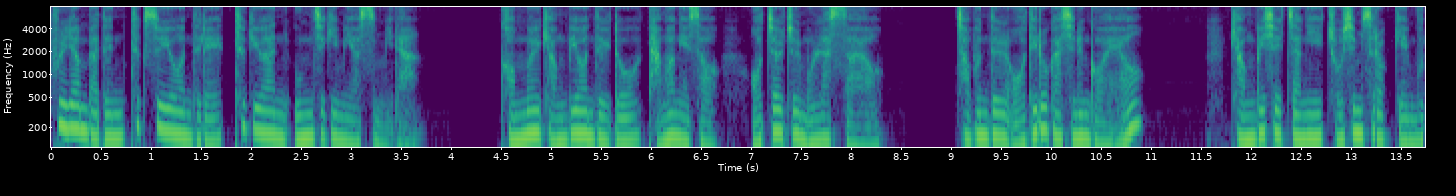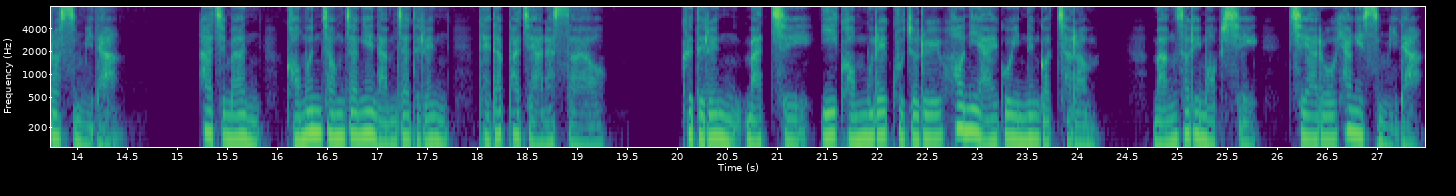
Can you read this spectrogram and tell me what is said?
훈련받은 특수요원들의 특유한 움직임이었습니다. 건물 경비원들도 당황해서 어쩔 줄 몰랐어요. 저분들 어디로 가시는 거예요? 경비실장이 조심스럽게 물었습니다. 하지만 검은 정장의 남자들은 대답하지 않았어요. 그들은 마치 이 건물의 구조를 훤히 알고 있는 것처럼 망설임 없이 지하로 향했습니다.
